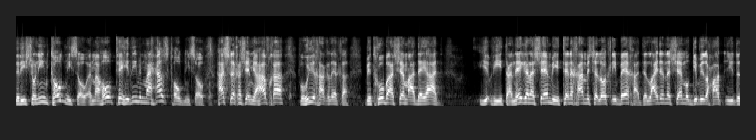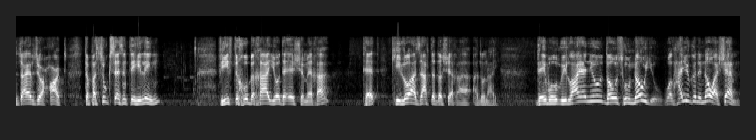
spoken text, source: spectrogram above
the Rishonim told me so, and my whole Tehillim in my house told me so. Hashlech Hashem Yahavcha, v'hu yichach bitchu b'Hashem adayad. V'yitaneg al Hashem, v'yitenecha mishalot libecha. Delight in Hashem will give you the heart, you desires your heart. The Pasuk says in Tehillim, v'yiftechu yoda'e shemecha, tet, ki lo azavta Adonai. They will rely on you, those who know you. Well, how are you going to know Hashem?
